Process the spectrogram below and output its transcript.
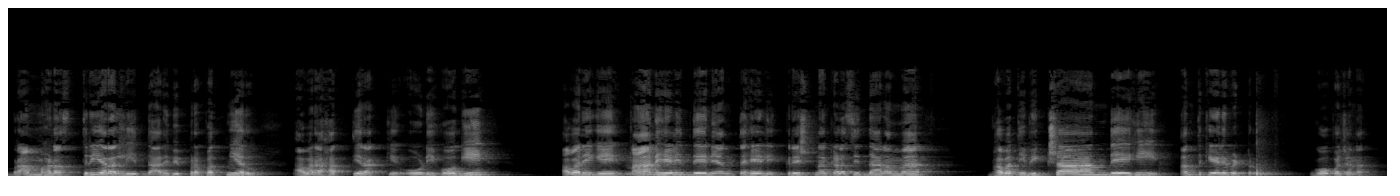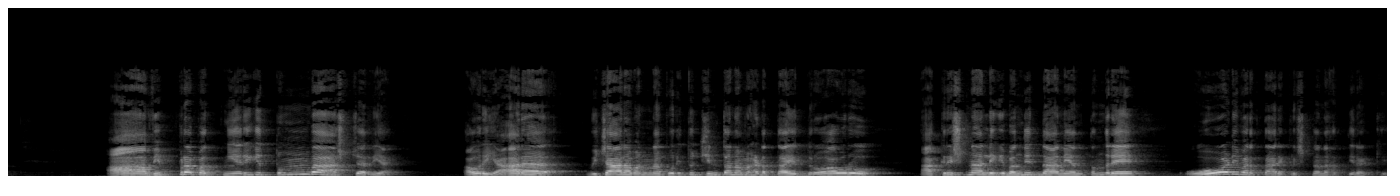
ಬ್ರಾಹ್ಮಣ ಸ್ತ್ರೀಯರಲ್ಲಿ ಇದ್ದಾರೆ ವಿಪ್ರ ಪತ್ನಿಯರು, ಅವರ ಹತ್ತಿರಕ್ಕೆ ಓಡಿ ಹೋಗಿ, ಅವರಿಗೆ ನಾನು ಹೇಳಿದ್ದೇನೆ ಅಂತ ಹೇಳಿ ಕೃಷ್ಣ ಕಳಿಸಿದ್ದ ನಮ್ಮ ಭವತಿ ಭಿಕ್ಷಾಂದೇಹಿ ಅಂತ ಕೇಳಿಬಿಟ್ರು ಗೋಪಜನ. ಆ ವಿಪ್ರ ಪತ್ನಿಯರಿಗೆ ತುಂಬ ಆಶ್ಚರ್ಯ. ಅವರು ಯಾರ ವಿಚಾರವನ್ನು ಕುರಿತು ಚಿಂತನೆ ಮಾಡುತ್ತಾ ಇದ್ರೋ, ಅವರು ಆ ಕೃಷ್ಣ ಅಲ್ಲಿಗೆ ಬಂದಿದ್ದಾನೆ ಅಂತಂದರೆ ಓಡಿ ಬರ್ತಾರೆ ಕೃಷ್ಣನ ಹತ್ತಿರಕ್ಕೆ.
